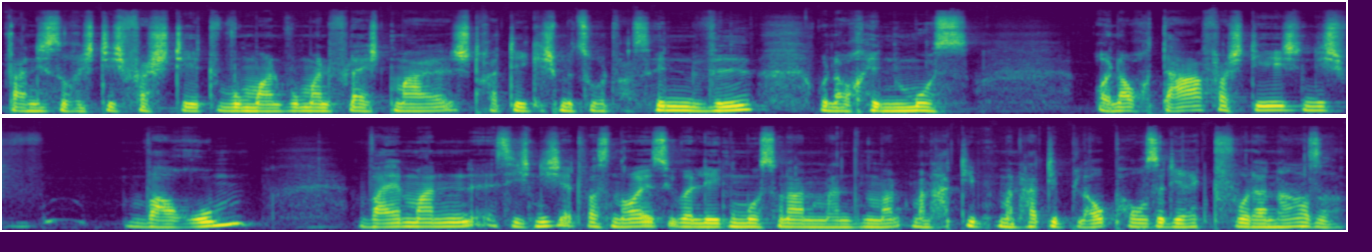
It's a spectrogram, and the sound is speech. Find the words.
da nicht so richtig versteht, wo man, wo man vielleicht mal strategisch mit so etwas hin will und auch hin muss. Und auch da verstehe ich nicht, warum, weil man sich nicht etwas Neues überlegen muss, sondern man, man, man, hat, die, man hat die Blaupause direkt vor der Nase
